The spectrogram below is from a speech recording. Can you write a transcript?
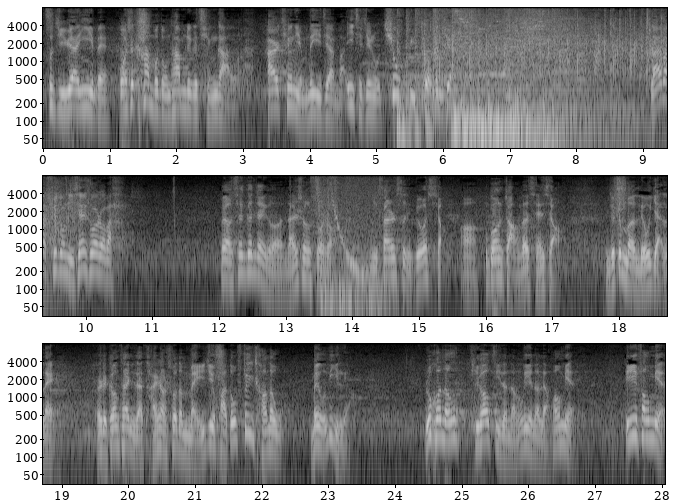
自己愿意呗。我是看不懂他们这个情感了，还是听你们的意见吧。一起进入丘比特问卷。来吧，曲总，你先说说吧。我想先跟这个男生说说，你三十四，你比我小啊，不光长得显小，你就这么流眼泪，而且刚才你在台上说的每一句话都非常的没有力量。如何能提高自己的能力呢？两方面，第一方面，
